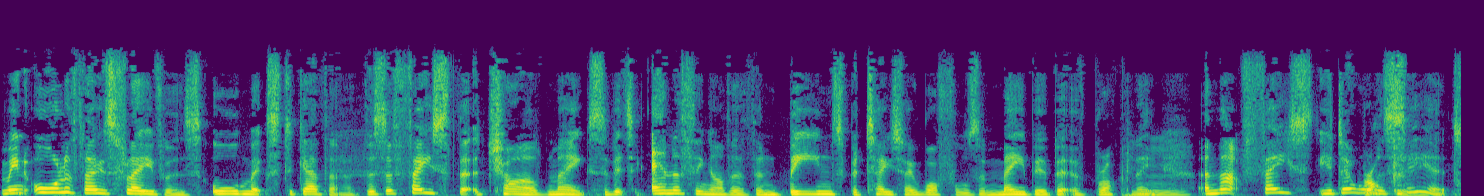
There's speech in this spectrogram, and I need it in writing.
I mean, all of those flavours all mixed together. There's a face that a child makes if it's anything other than beans, potato waffles, and maybe a bit of broccoli. And that face, you don't want to see it.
